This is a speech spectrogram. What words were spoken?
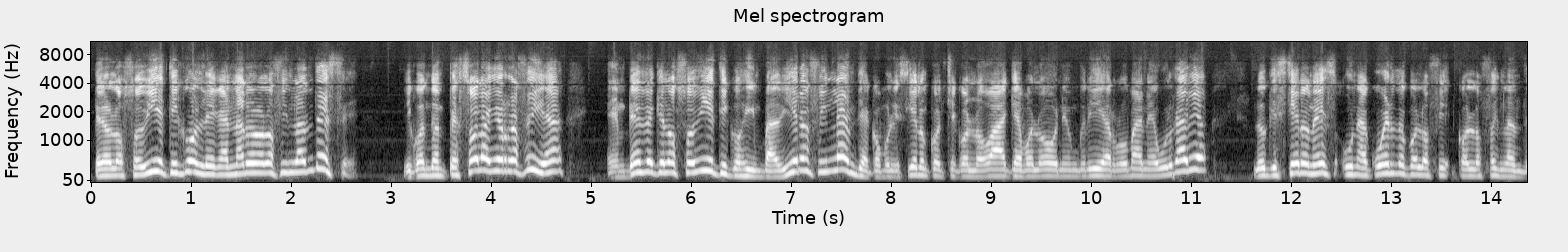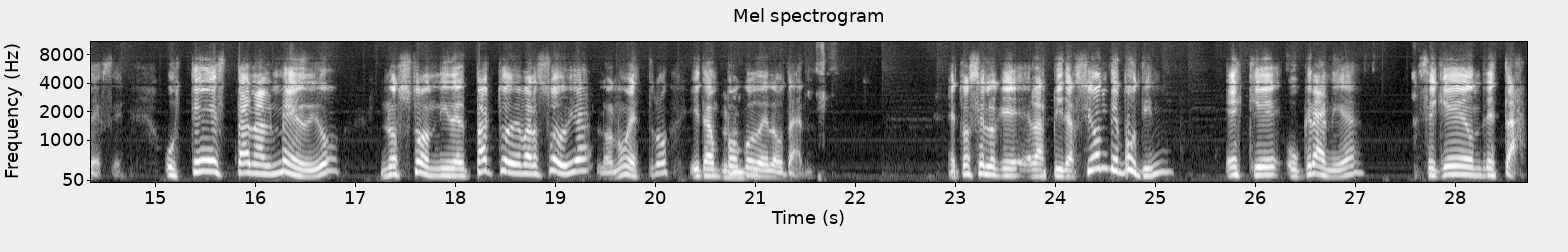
Pero los soviéticos le ganaron a los finlandeses. Y cuando empezó la Guerra Fría, en vez de que los soviéticos invadieran Finlandia, como lo hicieron con Checoslovaquia, Polonia, Hungría, Rumania, Bulgaria, lo que hicieron es un acuerdo con los, con los finlandeses. Ustedes están al medio, no son ni del Pacto de Varsovia, lo nuestro, y tampoco de la OTAN. Entonces lo que la aspiración de Putin es que Ucrania se quede donde está,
